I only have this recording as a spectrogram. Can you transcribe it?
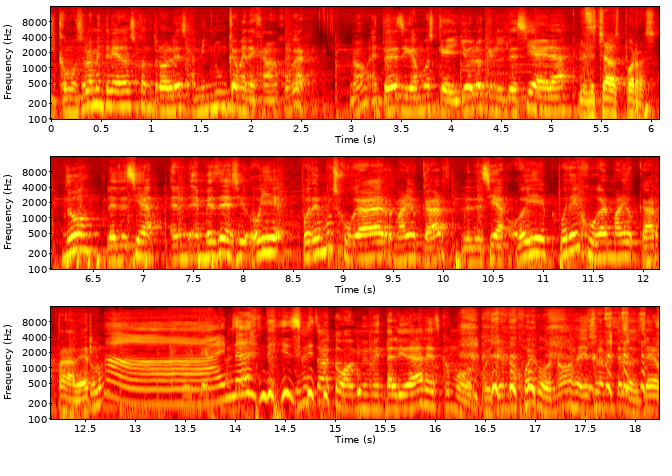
y como solamente había dos controles, a mí nunca me dejaban jugar, ¿no? Entonces digamos que yo lo que les decía era, Les echabas porras. no, les decía, en, en vez de decir, oye, ¿podemos jugar Mario Kart? Les decía, oye, ¿pueden jugar Mario Kart para verlo? Ay, o sea, yo estaba como mi mentalidad es como, pues yo no juego, ¿no? O sea, yo solamente los veo.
